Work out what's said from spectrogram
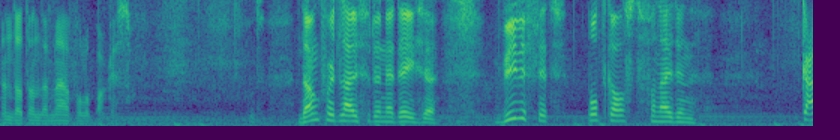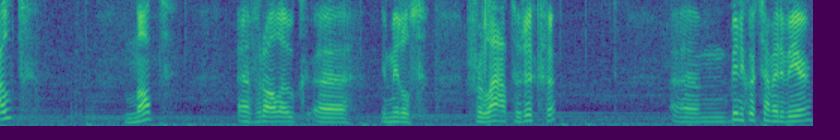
en dat dan daarna volle bak is. Goed. Dank voor het luisteren naar deze Wielenflits podcast vanuit een koud, nat en vooral ook uh, inmiddels verlaten Rukve. Um, binnenkort zijn wij er weer,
